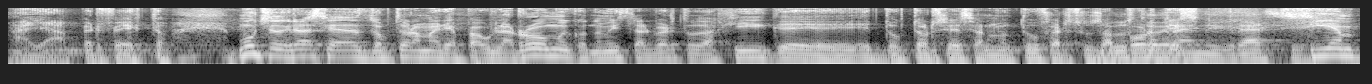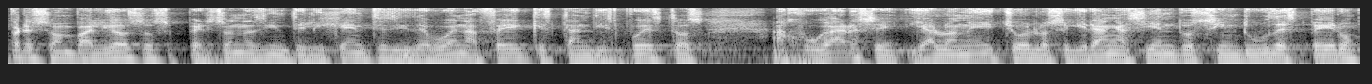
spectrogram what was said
Ah, ya, perfecto. Muchas gracias, doctora María Paula Romo, economista Alberto Dají, eh, doctor César Montúfer, sus aportes siempre son valiosos, personas inteligentes y de buena fe que están dispuestos a jugarse, ya lo han hecho, lo seguirán haciendo sin duda, espero,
